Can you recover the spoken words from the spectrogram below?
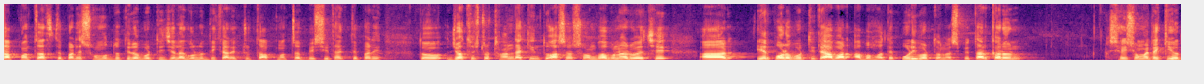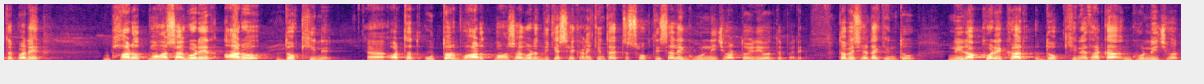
তাপমাত্রা আসতে পারে। সমুদ্র তীরবর্তী জেলাগুলোর দিকে আরেকটু তাপমাত্রা বেশি থাকতে পারে। তো যথেষ্ট ঠান্ডা কিন্তু আসার সম্ভাবনা রয়েছে আর এর পরবর্তীতে আবার আবহাওয়াতে পরিবর্তন আসবে। তার কারণ সেই সময়টা কি হতে পারে? ভারত মহাসাগরের আরও দক্ষিণে অর্থাৎ উত্তর ভারত মহাসাগরের দিকে, সেখানে কিন্তু একটা শক্তিশালী ঘূর্ণিঝড় তৈরি হতে পারে। তবে সেটা কিন্তু নিরক্ষরেখার দক্ষিণে থাকা ঘূর্ণিঝড়।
